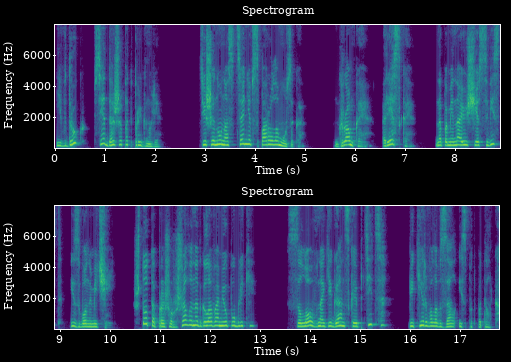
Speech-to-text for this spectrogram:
И вдруг все даже подпрыгнули. Тишину на сцене вспорола музыка. Громкая, резкая, напоминающая свист и звон мечей. Что-то прошуршало над головами у публики. Словно гигантская птица пикировала в зал из-под потолка.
